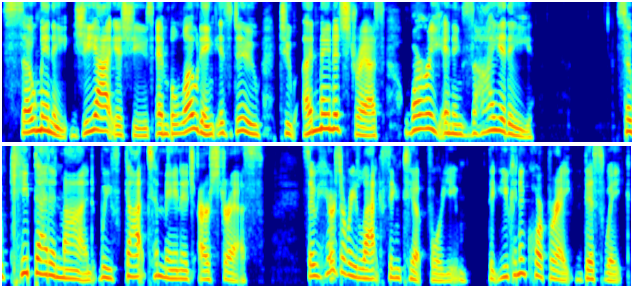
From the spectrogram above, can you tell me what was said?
So many GI issues and bloating is due to unmanaged stress, worry, and anxiety. So keep that in mind. We've got to manage our stress. So here's a relaxing tip for you that you can incorporate this week.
